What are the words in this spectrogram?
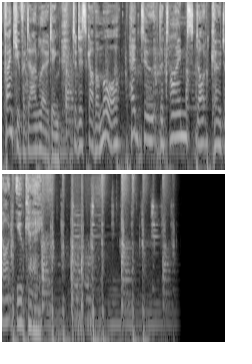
Thank you for downloading. To discover more, head to thetimes.co.uk.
